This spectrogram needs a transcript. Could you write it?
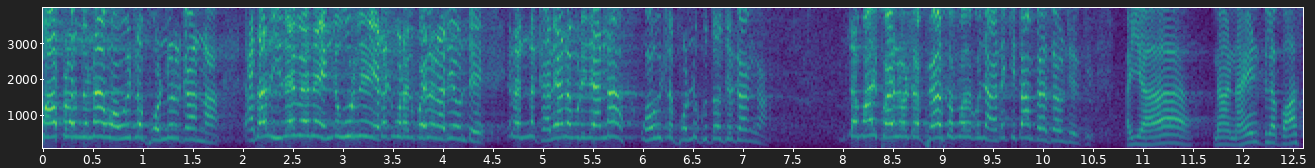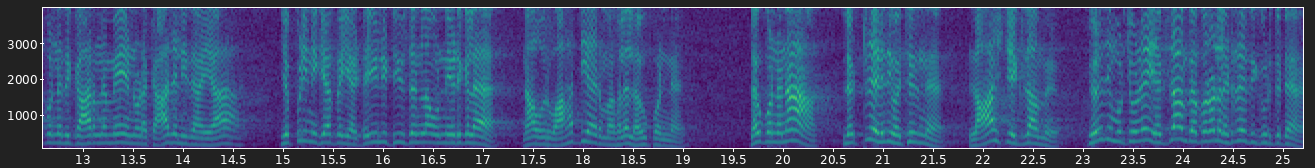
மாப்பிள்ளைன்னு சொன்னா உன் வீட்டுல பொண்ணு இருக்கான்னா. அதாவது இதே மாதிரி தான் எங்க ஊர்லயும் இடக்கு மடக்கு பயில நிறைய உண்டு. இல்ல இன்னும் கல்யாணம் முடியலன்னா உன் வீட்டுல பொண்ணு குத்த வச்சிருக்காங்க. இந்த மாதிரி பயிலோட்ட பேசும்போது கொஞ்சம் அடக்கி தான் பேச வேண்டியிருக்கு. ஐயா நான் நைன்த்தில் பாஸ் பண்ணதுக்கு காரணமே என்னோட காதலி தான்யா எப்படின்னு கேட்பையா டெய்லி டியூஷன்லாம் ஒன்றும் எடுக்கல. நான் ஒரு வாத்தியார் மகளை லவ் பண்ணேன். லவ் பண்ணேன்னா லெட்டர் எழுதி வச்சிருந்தேன். லாஸ்ட் எக்ஸாமு எழுதி முடிச்ச உடனே எக்ஸாம் பேப்பரோட லெட்டர் எழுதி கொடுத்துட்டேன்.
